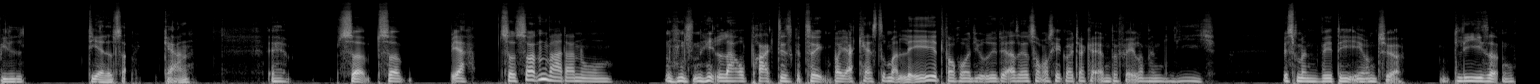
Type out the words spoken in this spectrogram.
ville de alle sammen gerne. Øh, så, så ja, så sådan var der nogle sådan helt lavpraktiske ting, hvor jeg kastede mig lidt for hurtigt ud i det. Altså jeg tror måske godt, jeg kan anbefale, at man lige, hvis man vil det eventyr, lige sådan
